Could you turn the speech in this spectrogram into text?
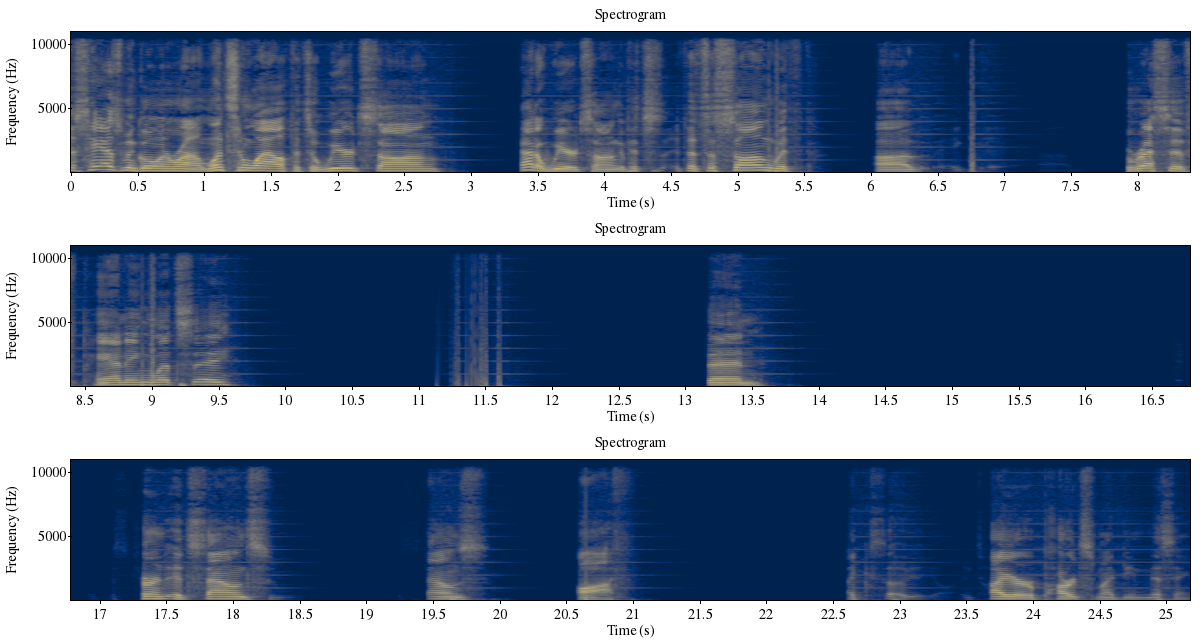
this has been going around. Once in a while, if it's a weird song, not a weird song, if it's if it's a song with uh, aggressive panning, let's say, then turn it sounds sounds off. Like so, entire parts might be missing,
